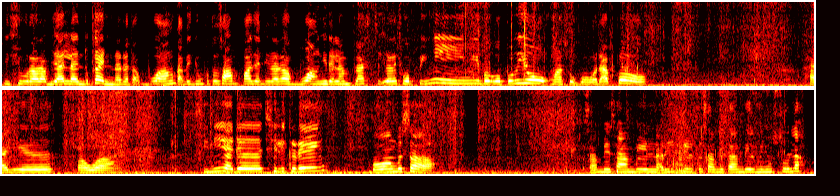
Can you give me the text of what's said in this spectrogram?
Tisu Rara berjalan tu kan. Rara tak buang. Tak ada jumpa tu sampah. Jadi Rara buang ni dalam plastik Rara shopping ni. Ni baru periuk. Masuk bawah dapur. Halia bawang. Sini ada cili kering. Bawang besar. Sambil-sambil nak refill tu sambil-sambil menyusun lah.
